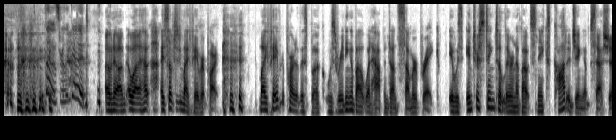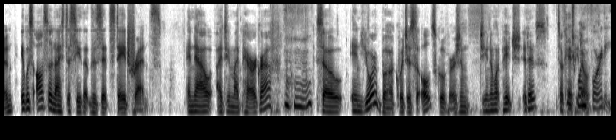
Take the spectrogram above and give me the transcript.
That was really good. Oh no! I'm, well, I, have, I still have to do my favorite part. My favorite part of this book was reading about what happened on summer break. It was interesting to learn about Snake's cottaging obsession. It was also nice to see that the Zit stayed friends. And now I do my paragraph. hmm So in your book, which is the old school version, do you know what page it is? It's okay Page if you don't. 140.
